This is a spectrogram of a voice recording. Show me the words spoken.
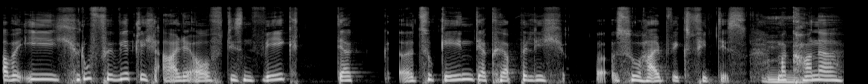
Aber ich rufe wirklich alle auf, diesen Weg der, äh, zu gehen, der körperlich so halbwegs fit ist. Mhm. Man kann er,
